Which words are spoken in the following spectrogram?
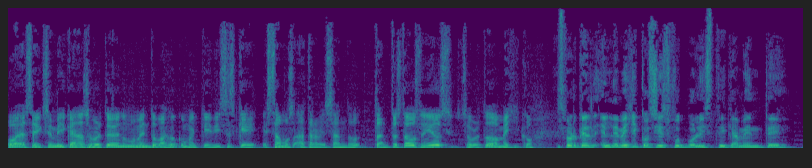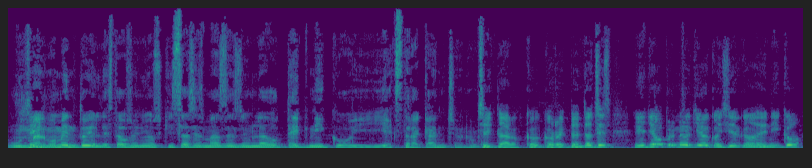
o a la selección mexicana, sobre todo en un momento bajo como el que dices que estamos atravesando, tanto Estados Unidos, sobre todo México. Es porque el, de México sí es futbolísticamente un mal momento y el de Estados Unidos quizás es más desde un lado técnico y extra cancha, ¿no? Sí, claro, correcto. Entonces, eh, yo primero quiero coincidir con lo de Nico.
